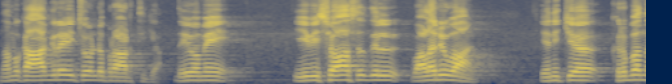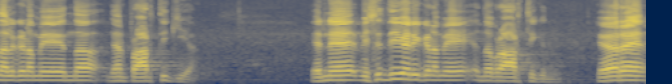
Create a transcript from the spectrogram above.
നമുക്ക് ആഗ്രഹിച്ചുകൊണ്ട് പ്രാർത്ഥിക്കാം. ദൈവമേ ഈ വിശ്വാസത്തിൽ വളരുവാൻ എനിക്ക് കൃപ നൽകണമേ എന്ന് ഞാൻ പ്രാർത്ഥിക്കുക. എന്നെ വിശുദ്ധീകരിക്കണമേ എന്ന് പ്രാർത്ഥിക്കുന്നു. ഏറെ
